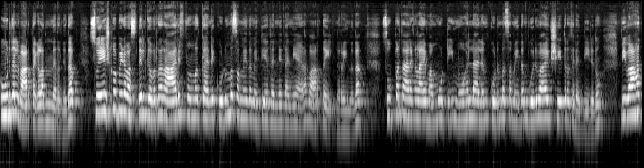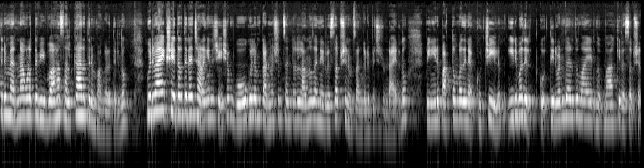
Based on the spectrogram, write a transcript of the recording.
കൂടുതൽ വാർത്തകൾ അന്ന് നിറഞ്ഞത്. സുരേഷ് ഗോപിയുടെ വസതിയിൽ ഗവർണർ ആരിഫ് മുഹമ്മദ് ഖാന്റെ കുടുംബസമേതം എത്തിയത് തന്നെ തന്നെയാണ് വാർത്തയിൽ നിറയുന്നത്. സൂപ്പർ താരങ്ങളായ മമ്മൂട്ടി മോഹൻലാലും കുടുംബസമേതം ഗുരുവായൂർ ക്ഷേത്രത്തിലെത്തിയിരുന്നു. വിവാഹത്തിനും എറണാകുളത്തെ വിവാഹ സൽക്കാരത്തിനും പങ്കെടുത്തിരുന്നു. ഗുരുവായൂർ ക്ഷേത്രത്തിലെ ചടങ്ങിന് ശേഷം ഗോകുലം കൺവെൻഷൻ സെന്ററിൽ അന്നു തന്നെ റിസപ്ഷനും സംഘടിപ്പിച്ചിട്ടുണ്ടായിരുന്നു. പിന്നീട് പത്തൊമ്പതിന് കൊച്ചിയിലും ഇരുപതിൽ തിരുവനന്തപുരത്തുമായിരുന്നു ബാക്കി റിസപ്ഷൻ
